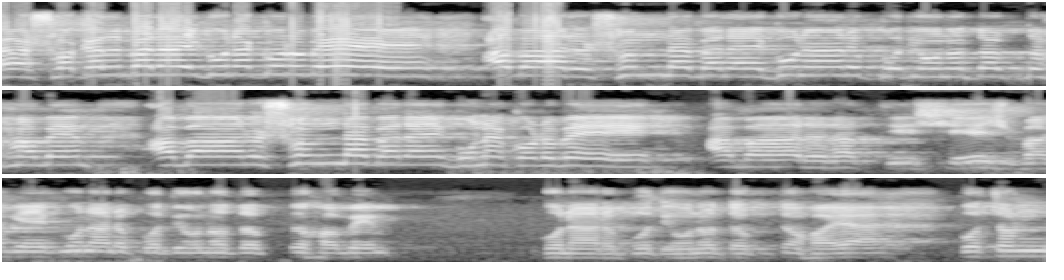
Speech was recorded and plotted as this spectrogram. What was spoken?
এরা সকাল বেলায় গুনাহ করবে, আবার সন্ধ্যা বেলায় গুনার প্রতি অনুতপ্ত হবে, আবার সন্ধ্যা বেলায় গুনাহ করবে, আবার রাত্রি শেষ ভাগে গুনার প্রতি অনুতপ্ত হবে। গুনার প্রতি অনুতপ্ত হয়া প্রচণ্ড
